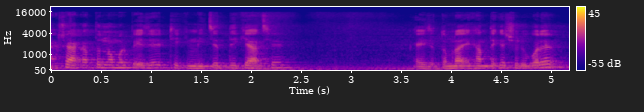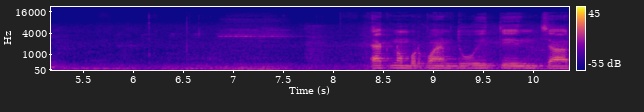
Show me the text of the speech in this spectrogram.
একশো একাত্তর নম্বর পেজে ঠিক নিচের দিকে আছে। এই যে তোমরা এখান থেকে শুরু করে এক নম্বর পয়েন্ট দুই, তিন, চার,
